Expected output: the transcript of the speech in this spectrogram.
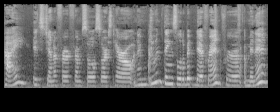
Hi, it's Jennifer from Soul Source Tarot, and I'm doing things a little bit different for a minute.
